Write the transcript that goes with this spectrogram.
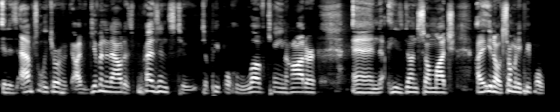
it is absolutely terrific. I've given it out as presents to to people who love Kane Hodder, and he's done so much. You know, so many people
